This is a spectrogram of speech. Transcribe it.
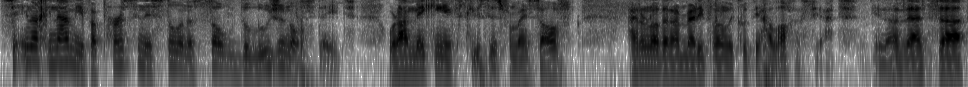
Se'inachinami, if a person is still in a self-delusional state where I'm making excuses for myself, I don't know that I'm ready to learn Likutei Halachas yet. You know, that's, uh,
